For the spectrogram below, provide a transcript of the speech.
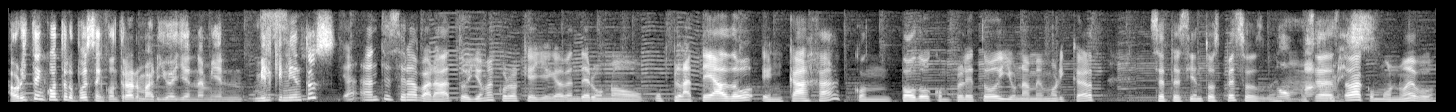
Ahorita en cuánto lo puedes encontrar, Mario, allá en ¿En 1500? Ya, Antes era barato. Yo me acuerdo que llegué a vender uno un plateado en caja con todo completo y una memory card. 700 pesos, güey. No o sea, estaba como nuevo.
